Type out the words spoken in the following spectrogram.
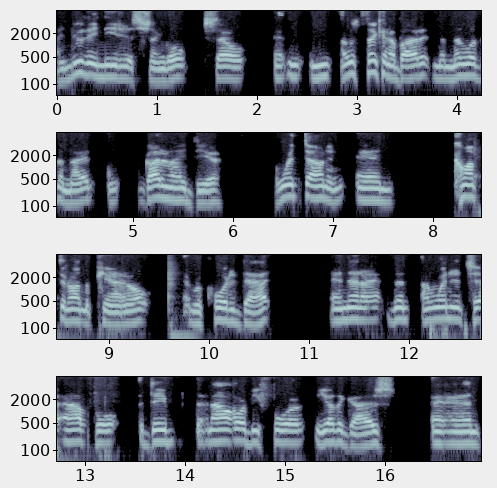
i knew they needed a single. So and i was thinking about it in the middle of the night got an idea i went down and and comped it on the piano and recorded that and then I then I went into Apple a day an hour before the other guys and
